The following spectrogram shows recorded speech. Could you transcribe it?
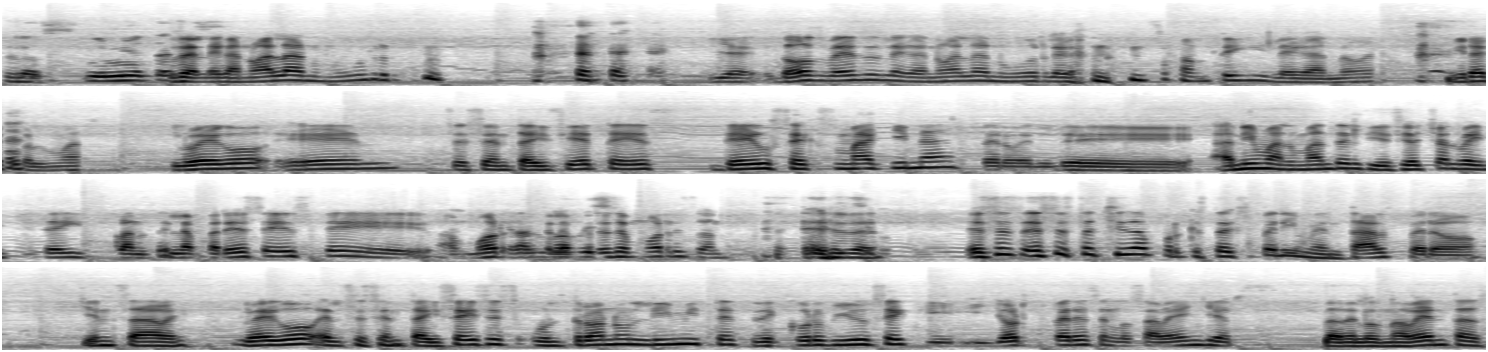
Los New Mutants. O sea, le ganó a Alan Moore. Y, eh, dos veces le ganó a Alan Moore, le ganó en Something y le ganó en Miracle Man. Luego el 67 es Deus Ex Máquina, pero el de Animal Man del 18 al 26. Cuando se le aparece este amor, Grant se le aparece Morrison. Ese, ese, ese está chido porque está experimental, pero quién sabe. Luego el 66 es Ultron Unlimited de Kurt Busiek y, y George Pérez en los Avengers, la de los noventas.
